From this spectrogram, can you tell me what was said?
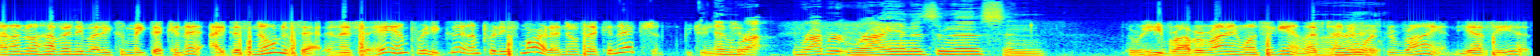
I don't know how anybody could make that connect. I just noticed that, and I said, "Hey, I'm pretty good. I'm pretty smart. I know that connection between and the two." Ro- Robert Ryan is in this, and he Robert Ryan once again. Last All time he worked with Ryan. Yes, he is.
